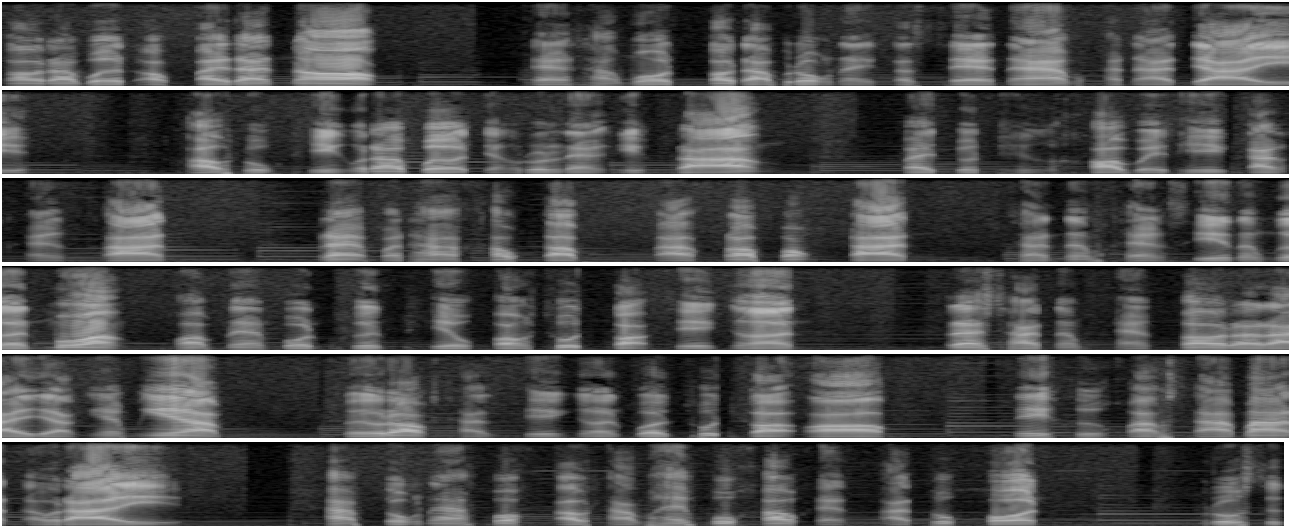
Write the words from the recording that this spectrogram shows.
ก็ระเบิดออกไปด้านนอก แต่ทั้งหมดก็ดับลงในกระแสน้ำขนาดใหญ่เขาถูกทิ้งระเบิดอย่างรุนแรงอีกครั้ง ไปจนถึงขอบเวทีการแข่งขันและปะทะเข้ากับฝาครอบป้องกันชั้นน้ำแข็งสีน้ำเงินม่วงครอบแน่นบนพื้นผิวของชุดเกาะสีเงิน และชั้นน้ำแข็งก็ละลายอย่างเงียบๆ โดยรอกชั้นสีเงินบนชุดเกาะออก นี่คือความสามารถอะไร ภาพตรงหน้าพวกเขาทำให้ผู้เข้าแข่งขันทุกคน รู้สึก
